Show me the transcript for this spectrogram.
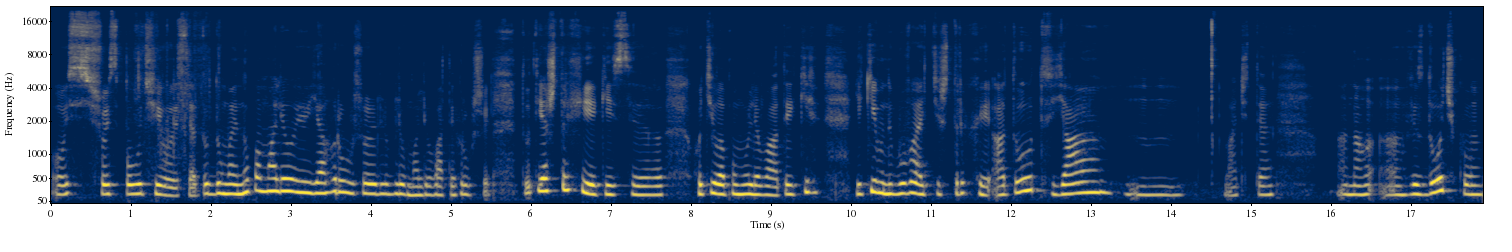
ось щось вийшло. Тут думаю, ну помалюю я грушу, люблю малювати груші. Тут я штрихи якісь е, хотіла помалювати, які, які вони бувають, ті штрихи. А тут я, бачите, на е, гвіздочку.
